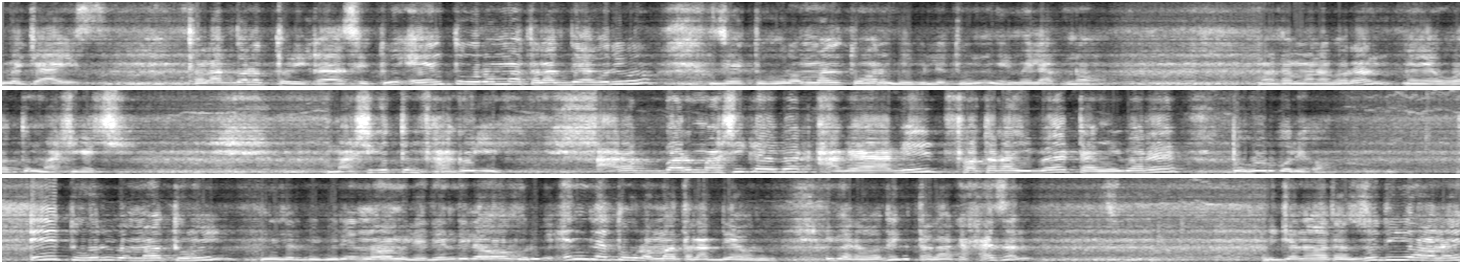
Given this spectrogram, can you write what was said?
ইবা জায়েজ। তলাক দনের তরিকা আছে, তুই এন তুহরম্মা তলাক দেয়া করিব যে তুহরম্মা তোমার বিবিলে তুমি মিলমিলাপ ন মাথা মনে করেন ওয়াতুন মাসিক আছে। মাসিক উত্তন ফাঁক হই আরববার মাসিক আইবার আগে আগে ফতারা ইবার টাইম ইবারে তুহুর বলি হ এই তুহুর মা তুমি নিজের বিবিরে ন মিলে দেন দিলে ও ফুরবি এন দিলে তুহুর মা তালাক দেয়া ফুরবি এবার হতে তালাক হাসান। বুঝছেন কথা যদি অনে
